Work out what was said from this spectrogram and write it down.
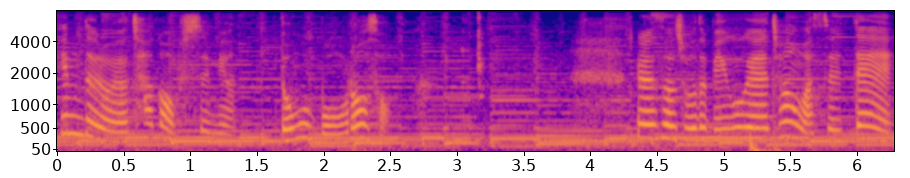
힘들어요. 차가 없으면 너무 멀어서. 그래서 저도 미국에 처음 왔을 때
